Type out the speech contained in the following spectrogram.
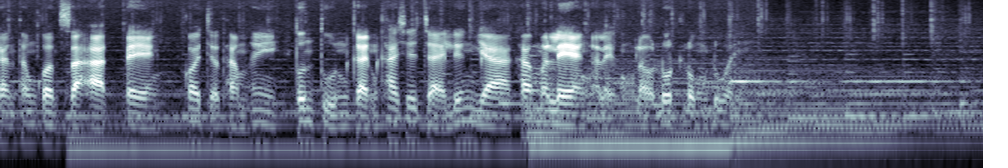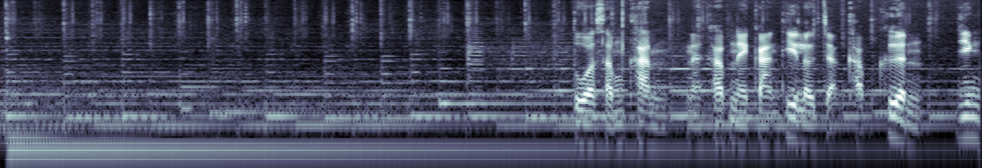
การทำความสะอาดอาจแปลง ก็จะทำให้ต้นทุนการค่าใช้จ่ายเรื่องยาค่าแมลงอะไรของเราลดลงด้วย ตัวสำคัญนะครับในการที่เราจะขับเคลื่อนยิ่ง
